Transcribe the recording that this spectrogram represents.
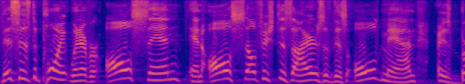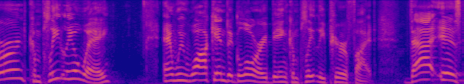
This is the point whenever all sin and all selfish desires of this old man is burned completely away and we walk into glory being completely purified. That is,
